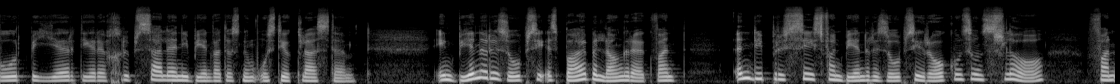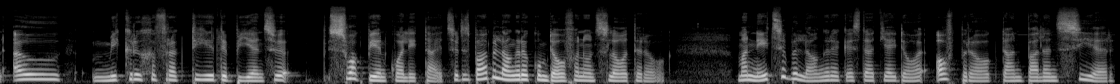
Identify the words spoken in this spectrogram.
word beheer deur 'n groep selle in die been wat ons noem osteoklaste. En beenresorpsie is baie belangrik want in die proses van beenresorpsie raak ons ontslaa van ou mikrogefraktuurde been, so swak beenkwaliteit. So dis baie belangrik om daarvan ontslae te raak. Maar net so belangrik is dat jy daai afbraak dan balanseer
